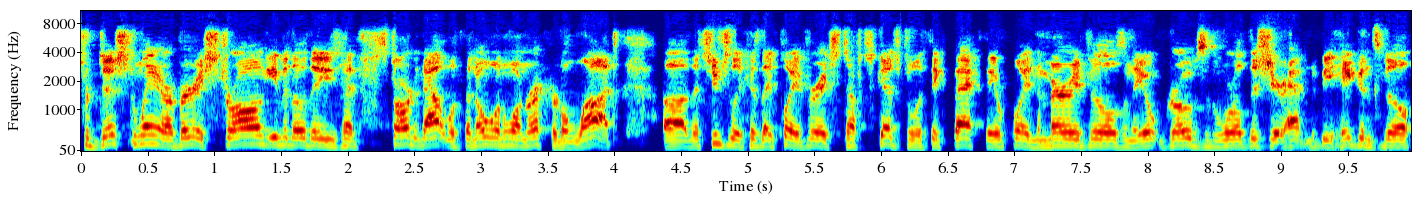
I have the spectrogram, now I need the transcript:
traditionally are very strong, even though they have started out with an 0-1 record a lot. Uh, that's usually because they play a very tough schedule. I think back they were playing the Maryvilles and the Oak Groves of the world this year. Happened to be Higginsville,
